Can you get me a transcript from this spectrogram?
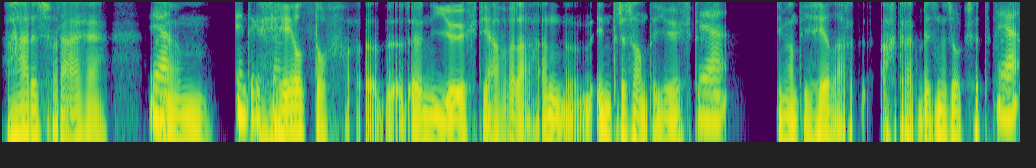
haar eens vragen. Ja, Ehm, interessant. heel tof. Eh, een jeugd, ja, voilà. Een, een interessante jeugd. Ja, Iemand die heel hard achter haar business ook zit. ja.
